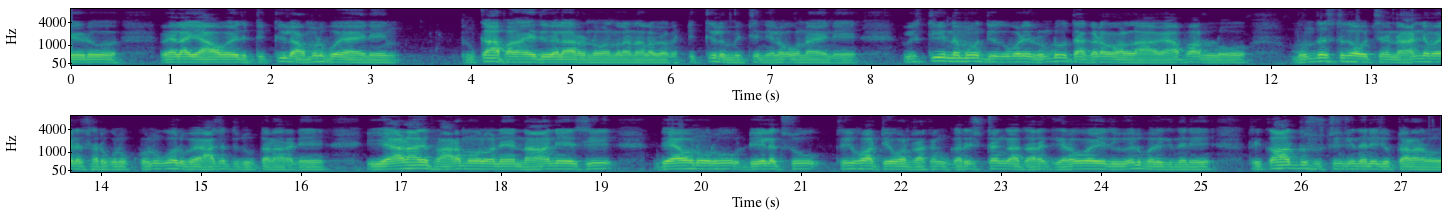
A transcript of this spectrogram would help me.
ఏడు వేల యాభై ఐదు టిక్కీలు అమ్ముడుపోయాయని ఇంకా పదహైదు వేల రెండు వందల నలభై ఒక టిక్కీలు మిర్చి నిల్వ ఉన్నాయని విస్తీర్ణము దిగుబడి రెండూ తగ్గడం వల్ల వ్యాపారులు ముందస్తుగా వచ్చిన నాణ్యమైన సరుకును కొనుగోలుపై ఆసక్తి చూపుతున్నారని ఈ ఏడాది ప్రారంభంలోనే నానేసి Devanur deluxe three forty one రకం గరిష్టంగా ధరకు ఇరవై ఐదు వేలు పలికిందని రికార్డు సృష్టించిందని చెప్తున్నారు.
